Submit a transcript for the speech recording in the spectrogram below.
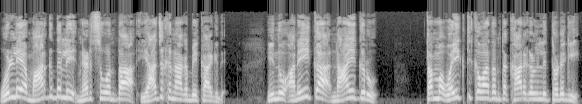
ಒಳ್ಳೆಯ ಮಾರ್ಗದಲ್ಲಿ ನಡೆಸುವಂತ ಯಾಜಕನಾಗಬೇಕಾಗಿದೆ. ಇನ್ನು ಅನೇಕ ನಾಯಕರು ತಮ್ಮ ವೈಯಕ್ತಿಕವಾದಂಥ ಕಾರ್ಯಗಳಲ್ಲಿ ತೊಡಗಿ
